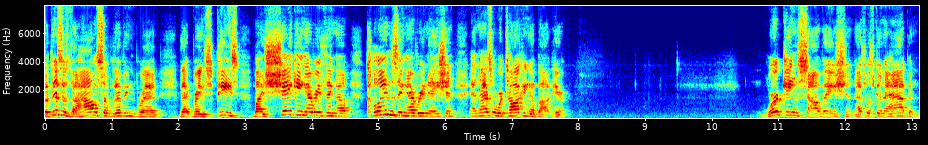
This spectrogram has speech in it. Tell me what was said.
But this is the house of living bread that brings peace by shaking everything up, cleansing every nation, and that's what we're talking about here. Working salvation, that's what's going to happen,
